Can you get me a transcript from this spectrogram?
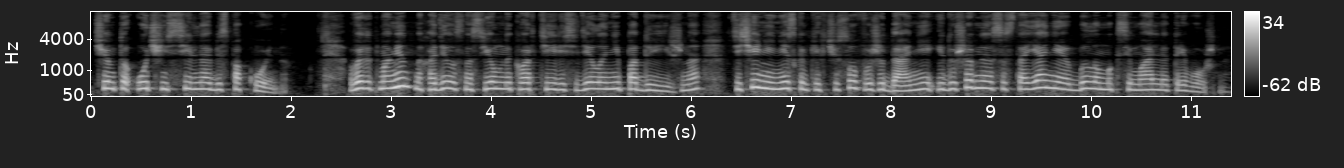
чем-то очень сильно обеспокоена. В этот момент находилась на съемной квартире, сидела неподвижно в течение нескольких часов в ожидании, и душевное состояние было максимально тревожное.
